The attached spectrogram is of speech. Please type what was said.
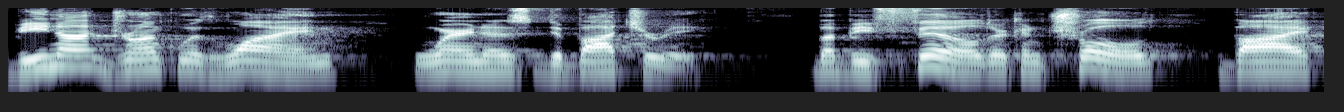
"Be not drunk with wine, wherein is debauchery, but be filled or controlled by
